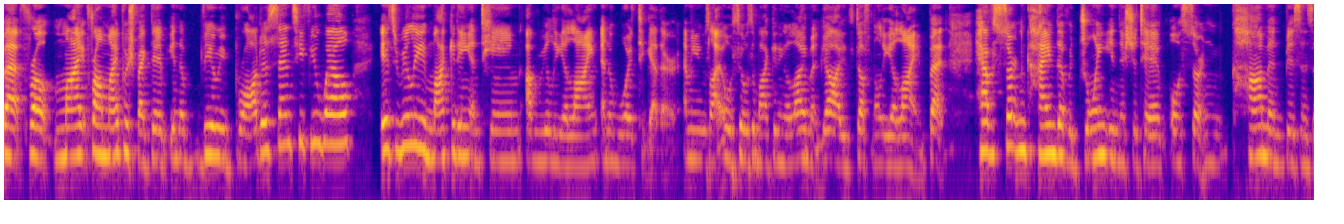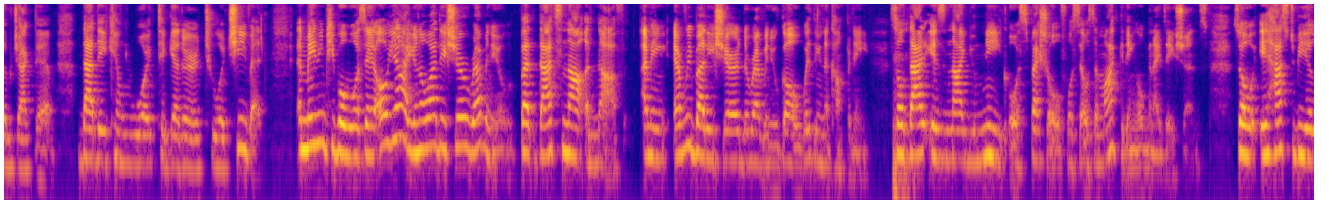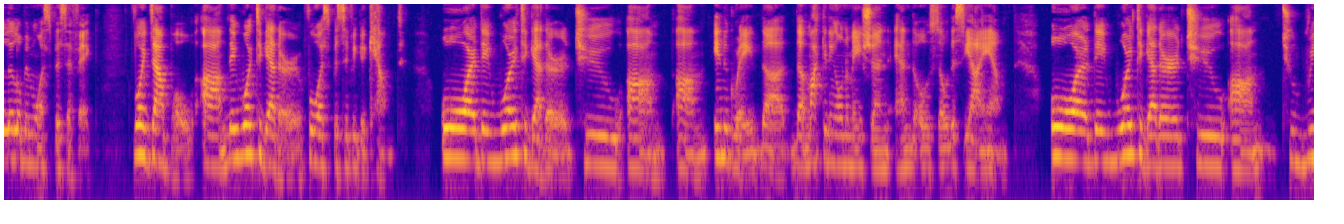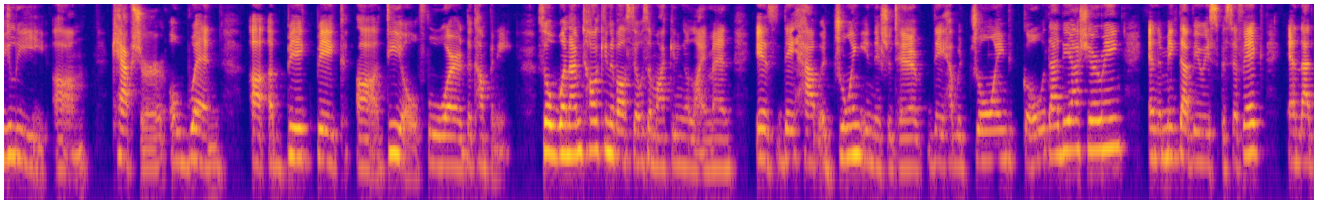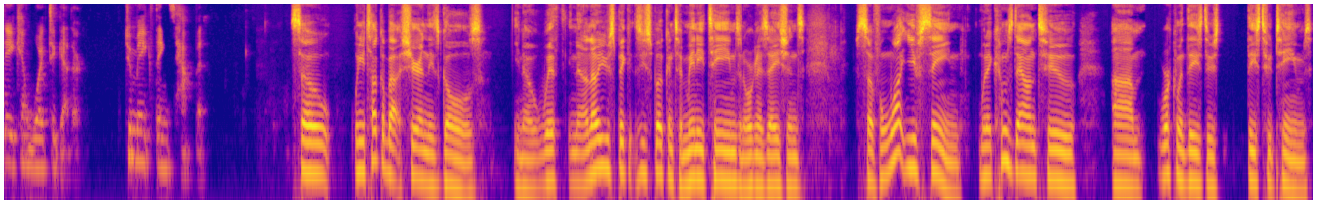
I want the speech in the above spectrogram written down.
But from my from my perspective, in a very broader sense, if you will, it's really marketing and team are really aligned and work together. I mean, it was like, oh, sales and marketing alignment. Yeah, it's definitely aligned, but have certain kind of a joint initiative or certain common business objective that they can work together to achieve it. And many people will say, oh, yeah, you know what? They share revenue, but that's not enough. I mean, everybody shared the revenue goal within the company. So mm-hmm. that is not unique or special for sales and marketing organizations. So it has to be a little bit more specific. For example, um, they work together for a specific account, or they work together to um, um, integrate the, the marketing automation and also the CIM, or they work together to um, to really um, capture or win a big big uh, deal for the company. So when I'm talking about sales and marketing alignment, is they have a joint initiative, they have a joint goal that they are sharing, and make that very specific, and that they can work together to make things happen. So when you talk about sharing these goals, you know, with you know, I know you speak you've spoken to many teams and organizations. So from what you've seen, when it comes down to um, working with these these two teams,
